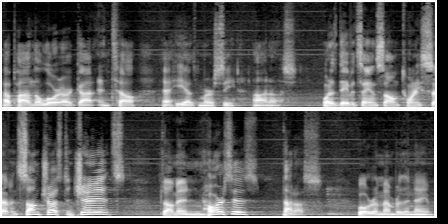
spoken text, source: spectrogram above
upon the Lord our God until that he has mercy on us. What does David say in Psalm 27? Some trust in chariots, some in horses, not us. We'll remember the name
